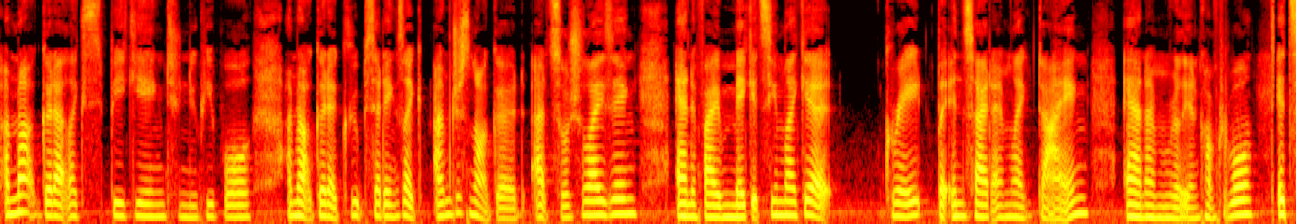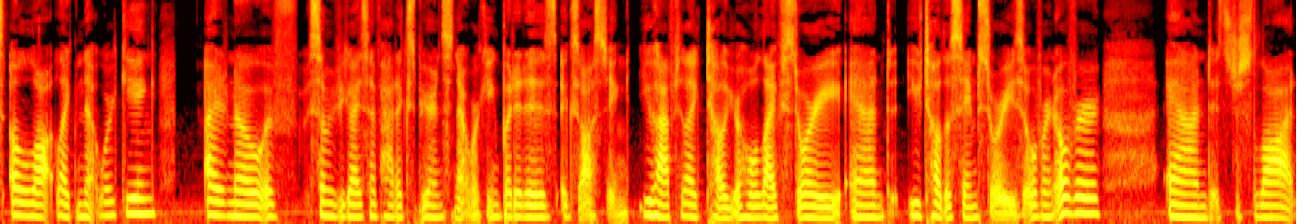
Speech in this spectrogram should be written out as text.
I'm not good at like speaking to new people. I'm not good at group settings. Like, I'm just not good at socializing. And if I make it seem like it, great, but inside I'm like dying and I'm really uncomfortable. It's a lot like networking. I don't know if some of you guys have had experience networking, but it is exhausting. You have to like tell your whole life story and you tell the same stories over and over. And it's just a lot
